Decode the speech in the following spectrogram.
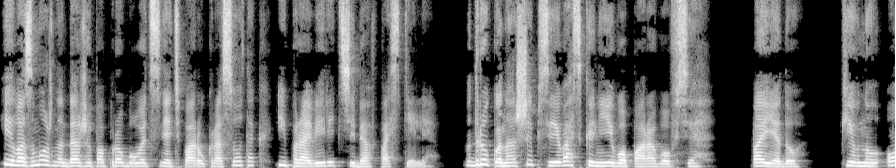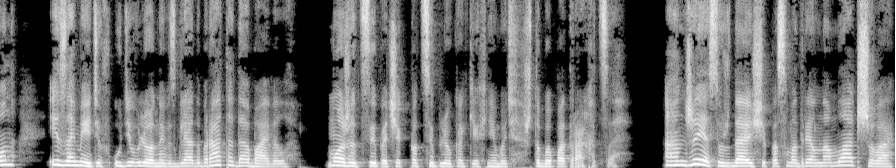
и, возможно, даже попробовать снять пару красоток и проверить себя в постели. Вдруг он ошибся, и Васька не его пара вовсе. «Поеду», — кивнул он и, заметив удивленный взгляд брата, добавил. Может, цыпочек подцеплю каких-нибудь, чтобы потрахаться. Анджей осуждающе посмотрел на младшего,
